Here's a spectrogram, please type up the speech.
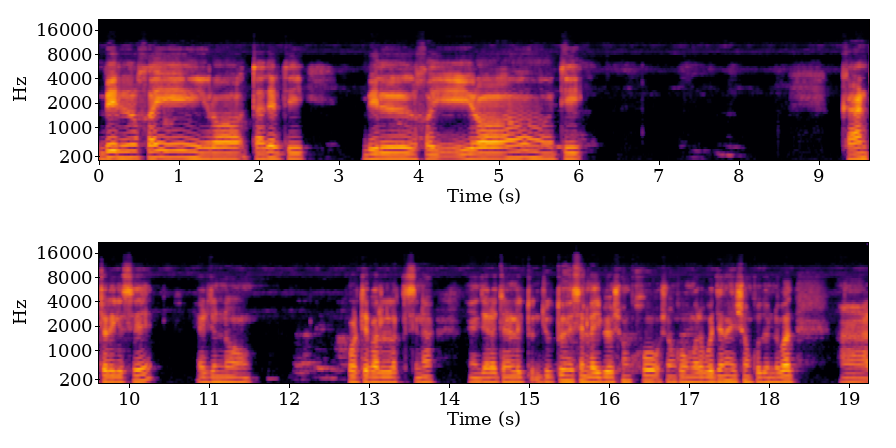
বিল খাই র তাদের তি বিল খৈরতি কারেন্ট চলে গেছে, এর জন্য পড়তে ভালো লাগতেছে না। যারা চ্যানেলে যুক্ত হয়েছেন লাইভে অসংখ্য অসংখ্য মোবারকবাদ জানাই, অসংখ্য ধন্যবাদ। আর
